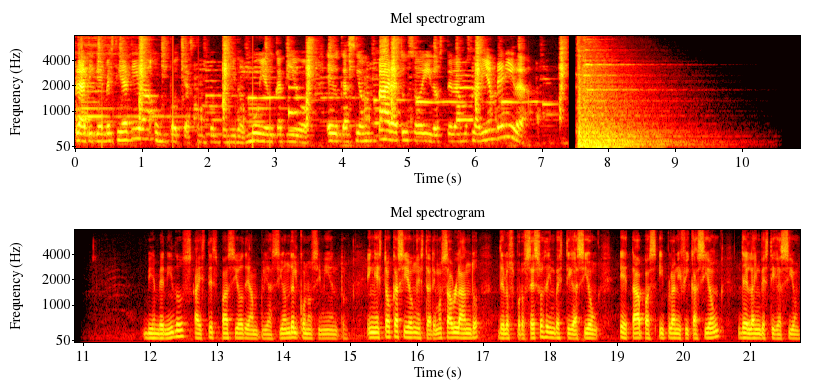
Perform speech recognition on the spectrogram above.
Plática Investigativa, un podcast con contenido muy educativo, educación para tus oídos. Te damos la bienvenida. Bienvenidos a este espacio de ampliación del conocimiento. En esta ocasión estaremos hablando de los procesos de investigación, etapas y planificación de la investigación.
